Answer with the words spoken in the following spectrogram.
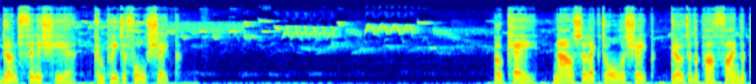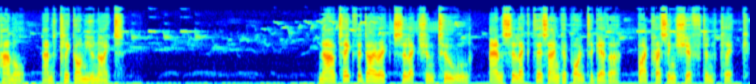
Don't finish here, complete a full shape. OK, now select all the shape, go to the Pathfinder panel, and click on Unite. Now take the Direct Selection tool, and select this anchor point together, by pressing Shift and click.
